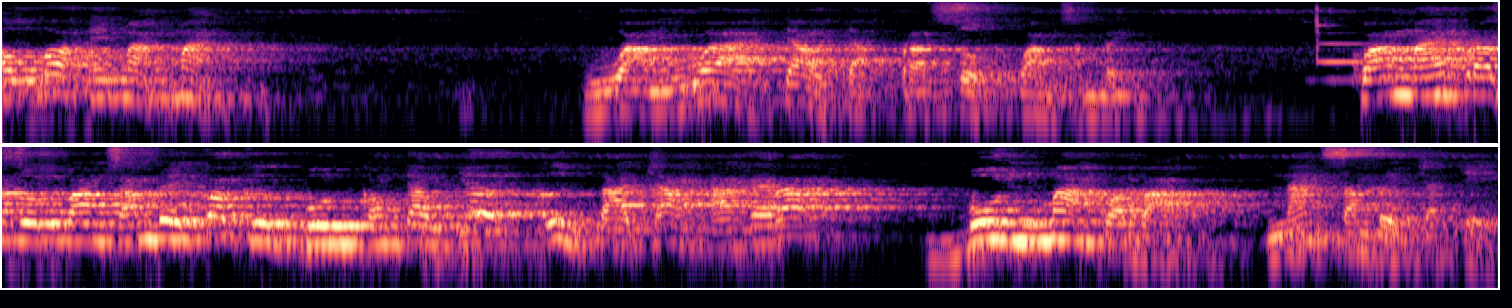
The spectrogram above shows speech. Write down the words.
อัลลอฮ์ให้มากมากหวังว่าเจ้าจะประสบความสำเร็จ ความหมายประสบความสำเร็จก็คือบุญของเจ้าเยอะขึ้นตาช่างอาคราบุญมากกว่าบาปนั้นสำเร็จชัดเจน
